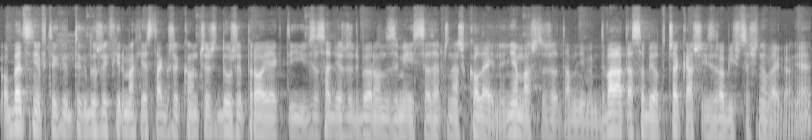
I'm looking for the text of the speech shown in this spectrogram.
obecnie w tych, tych dużych firmach jest tak, że kończysz duży projekt i w zasadzie rzecz biorąc z miejsca zaczynasz kolejny. Nie masz, że tam, nie wiem, dwa lata sobie odczekasz i zrobisz coś nowego, nie?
